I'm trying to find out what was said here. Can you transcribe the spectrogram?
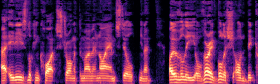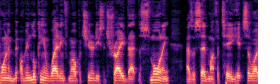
uh, it is looking quite strong at the moment, and I am still, you know, overly or very bullish on Bitcoin, and I've been looking and waiting for my opportunities to trade that this morning. As I said, my fatigue hit, so I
